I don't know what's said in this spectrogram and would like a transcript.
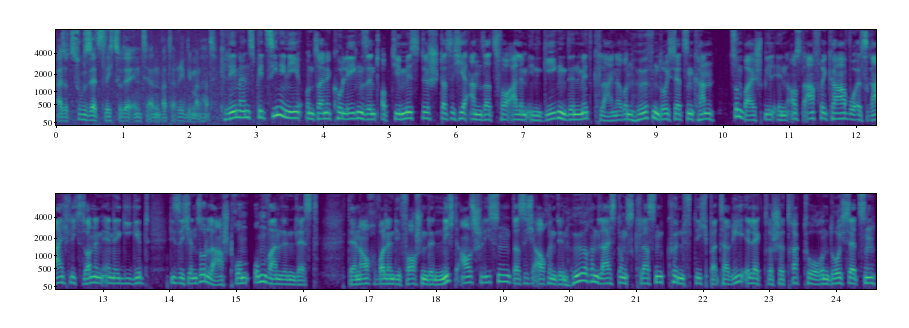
Also zusätzlich zu der internen Batterie, die man hat. Clemens Pizzinini und seine Kollegen sind optimistisch, dass sich ihr Ansatz vor allem in Gegenden mit kleineren Höfen durchsetzen kann zum Beispiel in Ostafrika, wo es reichlich Sonnenenergie gibt, die sich in Solarstrom umwandeln lässt. Dennoch wollen die Forschenden nicht ausschließen, dass sich auch in den höheren Leistungsklassen künftig batterieelektrische Traktoren durchsetzen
